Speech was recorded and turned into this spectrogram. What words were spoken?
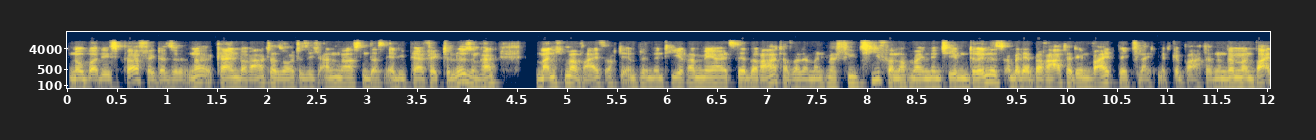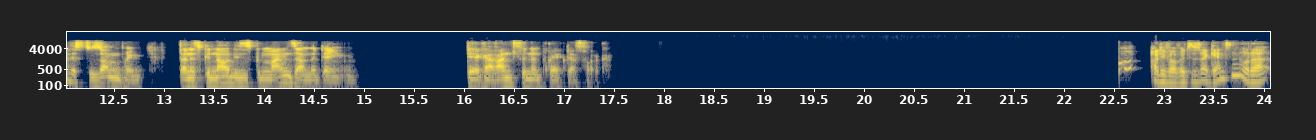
nobody's perfect. Also ne, kein Berater sollte sich anmaßen, dass er die perfekte Lösung hat. Manchmal weiß auch der Implementierer mehr als der Berater, weil er manchmal viel tiefer nochmal in den Themen drin ist, aber der Berater den Weitblick vielleicht mitgebracht hat. Und wenn man beides zusammenbringt, dann ist genau dieses gemeinsame Denken der Garant für einen Projekterfolg. Oliver, willst du es ergänzen oder?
